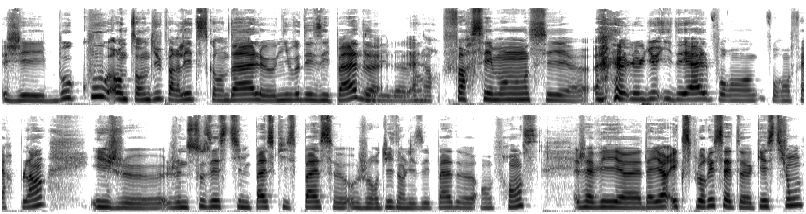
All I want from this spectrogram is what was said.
j'ai beaucoup entendu parler de scandales au niveau des EHPAD. Alors forcément, c'est euh, le lieu idéal pour en, pour en faire plein. Et je, je ne sous-estime pas ce qui se passe aujourd'hui dans les EHPAD en France. J'avais d'ailleurs exploré cette question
